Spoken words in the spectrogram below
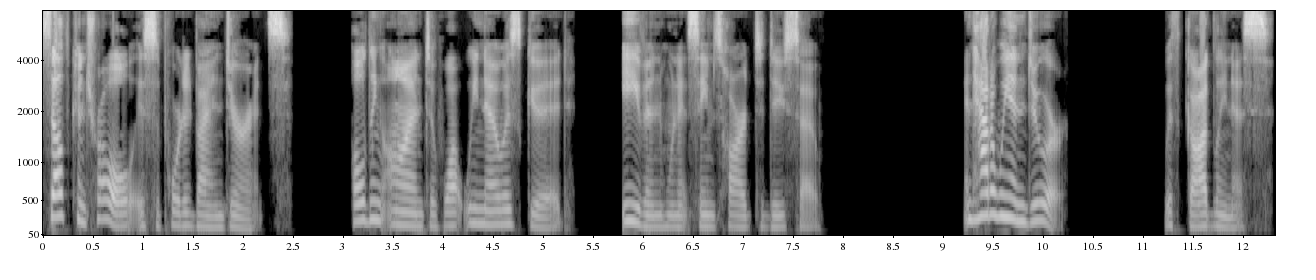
Self control is supported by endurance, holding on to what we know is good, even when it seems hard to do so. And how do we endure? With godliness,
